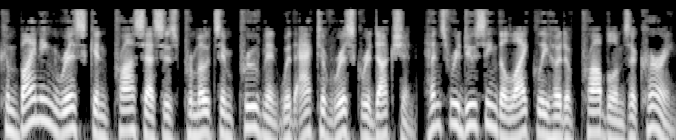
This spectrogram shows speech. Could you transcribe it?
Combining risk and processes promotes improvement with active risk reduction, hence reducing the likelihood of problems occurring.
